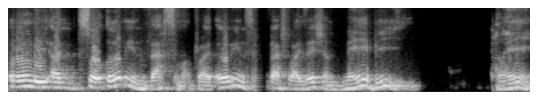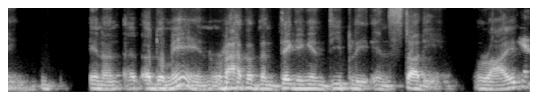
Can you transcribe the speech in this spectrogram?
early and so early investment, right? Early in specialization may be playing in a, a domain rather than digging in deeply in studying, right? Yeah.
